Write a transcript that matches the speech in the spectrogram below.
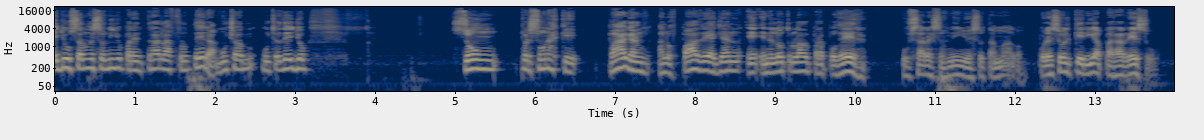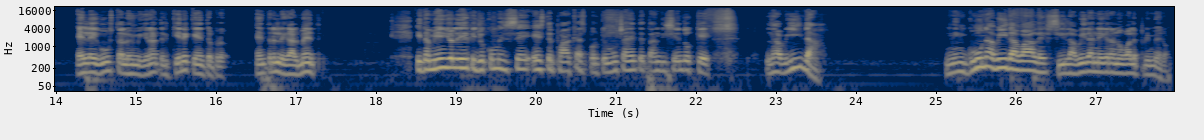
Ellos usaron esos niños para entrar a la frontera. Muchos, muchos de ellos son personas que pagan a los padres allá en, el otro lado para poder usar a esos niños. Eso está malo. Por eso él quería parar eso. Él le gusta a los inmigrantes. Él quiere que entre, pero entre legalmente. Y también yo le dije que yo comencé este podcast porque mucha gente está diciendo que la vida, ninguna vida vale si la vida negra no vale primero.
